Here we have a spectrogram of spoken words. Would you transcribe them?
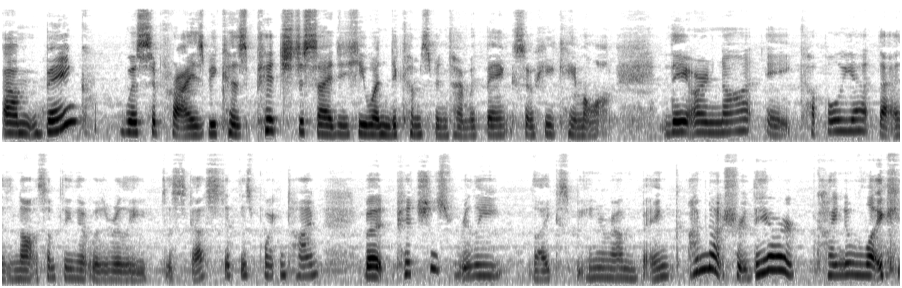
Um, Bank was surprised because Pitch decided he wanted to come spend time with Bank, so he came along. They are not a couple yet. That is not something that was really discussed at this point in time. But Pitch just really likes being around Bank. I'm not sure. They are kind of like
